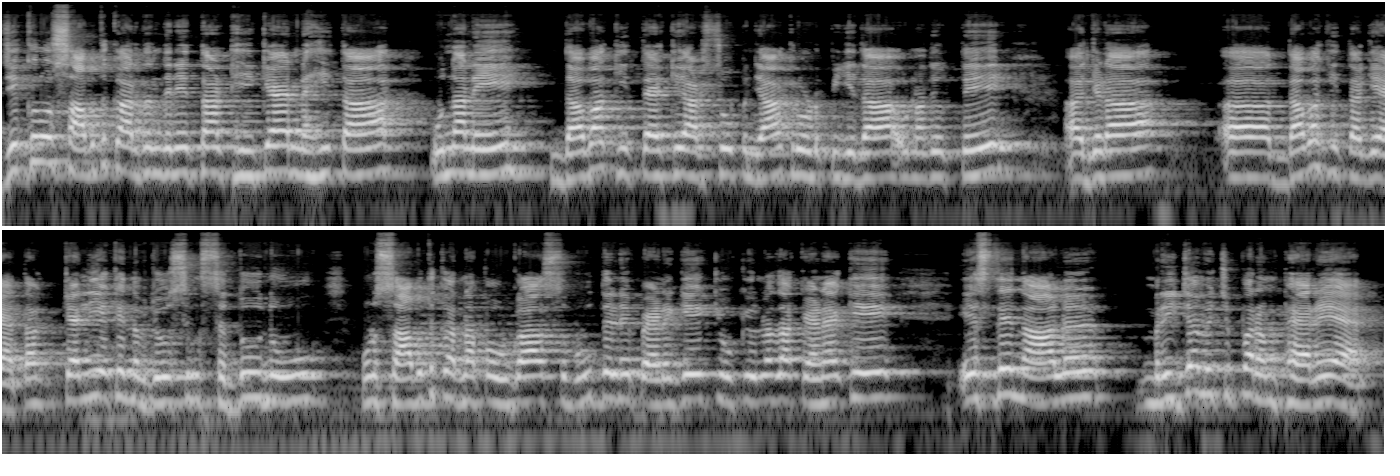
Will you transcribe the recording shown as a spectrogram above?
ਜੇਕਰ ਉਹ ਸਾਬਤ ਕਰ ਦਿੰਦੇ ਨੇ ਤਾਂ ਠੀਕ ਹੈ ਨਹੀਂ ਤਾਂ ਉਹਨਾਂ ਨੇ ਦਾਵਾ ਕੀਤਾ ਹੈ ਕਿ 850 ਕਰੋੜ ਰੁਪਏ ਦਾ ਉਹਨਾਂ ਦੇ ਉੱਤੇ ਜਿਹੜਾ ਅ, ਦਾਵਾ ਕੀਤਾ ਗਿਆ ਤਾਂ ਕਹਿ ਲਈਏ ਕਿ ਨਵਜੋਤ ਸਿੰਘ ਸਿੱਧੂ ਨੂੰ ਹੁਣ ਸਾਬਤ ਕਰਨਾ ਪਊਗਾ ਸਬੂਤ ਦੇਣੇ ਪੈਣਗੇ ਕਿਉਂਕਿ ਉਹਨਾਂ ਦਾ ਕਹਿਣਾ ਹੈ ਕਿ ਇਸ ਦੇ ਨਾਲ ਮਰੀਜ਼ਾਂ ਵਿੱਚ ਭਰਮ ਫੈਲ ਰਿਹਾ ਹੈ।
